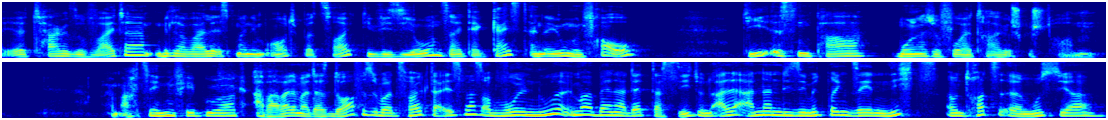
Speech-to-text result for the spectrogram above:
äh, Tage so weiter. Mittlerweile ist man im Ort überzeugt, die Vision sei der Geist einer jungen Frau, die ist ein paar Monate vorher tragisch gestorben. Und am 18. Februar. Aber warte mal, das Dorf ist überzeugt, da ist was, obwohl nur immer Bernadette das sieht und alle anderen, die sie mitbringt, sehen nichts. Und trotz äh, muss ja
